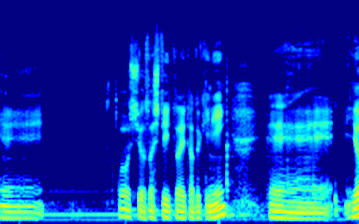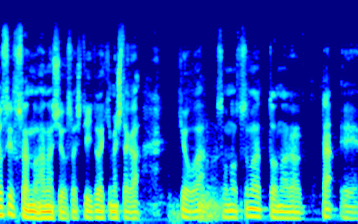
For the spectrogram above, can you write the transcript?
えー、奉仕をさせていただいたときに、えー、ヨセフさんの話をさせていただきましたが、今日はその妻となられた、え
